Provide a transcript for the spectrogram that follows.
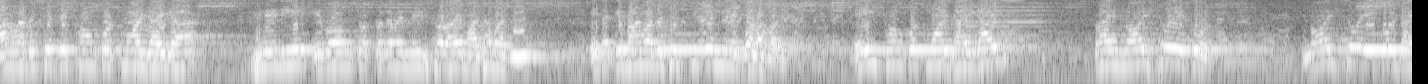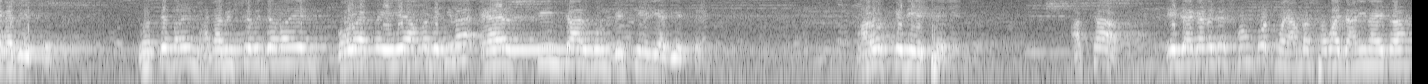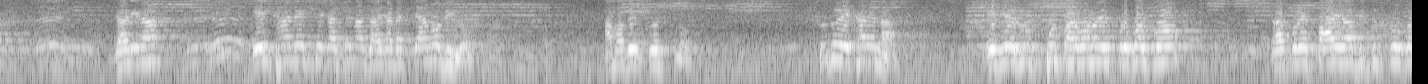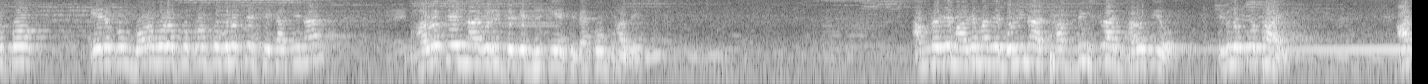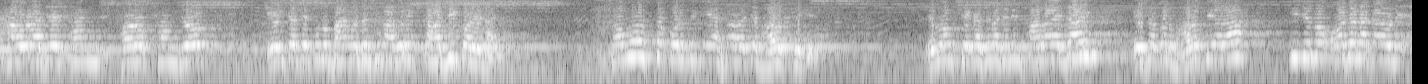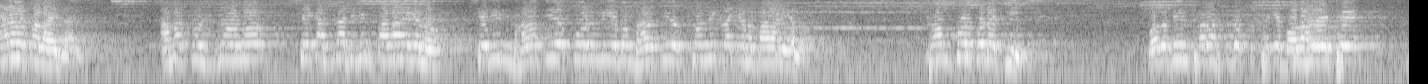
বাংলাদেশের যে সংকটময় জায়গা ফেনী এবং চট্টগ্রামের মিরসরায় মাঝামাঝি, এটাকে বাংলাদেশের চিকেন লেক বলা হয়। এই সংকটময় জায়গায় প্রায় নয়শো একর নয়শো একর জায়গা দিয়েছে। ধরতে পারেন, ঢাকা বিশ্ববিদ্যালয়ের বড় একটা এরিয়া আমরা দেখি না, এর তিন চার গুণ বেশি এরিয়া দিয়েছে। ভারতকে দিয়েছে। আচ্ছা এই জায়গাটা যে সংকটময়, আমরা সবাই জানি না এটা। জানি না। এইখানে শেখ হাসিনা জায়গাটা কেন দিল? আমাদের প্রশ্ন। শুধু এখানে না, এই যে রূপপুর পারমাণবিক প্রকল্প, তারপরে পায়রা বিদ্যুৎ প্রকল্প, এরকম বড় বড় প্রকল্পগুলোতে শেখ হাসিনা ভারতের নাগরিকদেরকে ঢুকিয়েছে ব্যাপকভাবে। আমরা যে মাঝে মাঝে বলি না ২৬ লাখ ভারতীয়, এগুলো কোথায়? আখাউড়া যে সড়ক সংযোগ এইটাতে কোনো বাংলাদেশি নাগরিক কাজই করে নাই। সমস্ত কর্মী নিয়ে আসা হয়েছে ভারত থেকে। এবং শেখ হাসিনা যেদিন পালায় যায় এ সকল ভারতীয়রা কি যেন অজানা কারণে এরাও পালায় যায়। আমার প্রশ্ন হলো, শেখ হাসিনা যেদিন পালায় গেল, সেদিন ভারতীয় কর্মী এবং ভারতীয় শ্রমিকরা কেন পালায় গেল? সম্পর্কটা কি? গতদিন স্বরাষ্ট্র দপ্তর থেকে বলা হয়েছে,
